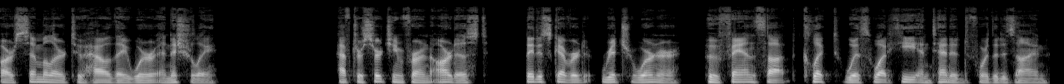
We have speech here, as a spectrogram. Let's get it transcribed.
are similar to how they were initially. After searching for an artist, they discovered Rich Werner, who fans thought clicked with what he intended for the design.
